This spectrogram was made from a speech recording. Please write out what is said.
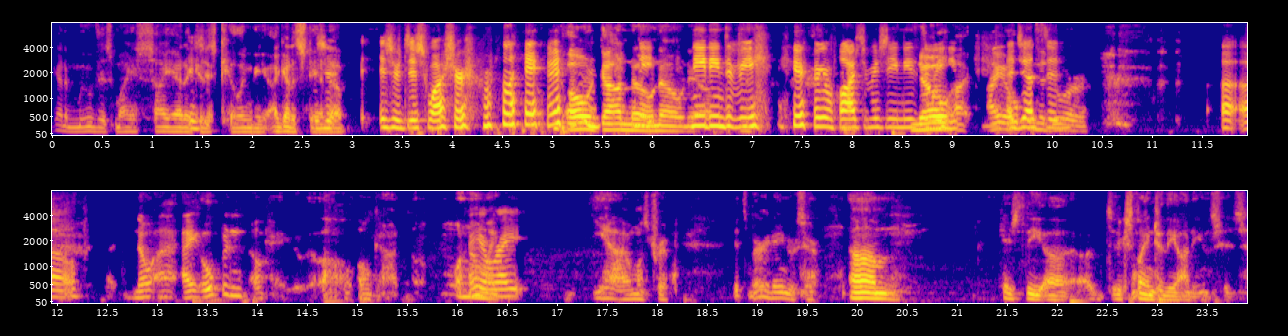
I got to move this. My sciatica is, your, is killing me. I got to stand is your, up. Is your dishwasher oh God, no, Need, no, no, Needing to be your washing machine needs no, to be I, I adjusted. Uh oh. No, I, I opened. Okay. Oh, oh God. Oh, no, You're my, right. Yeah, I almost tripped. It's very dangerous here. Um, in case the uh, to explain to the audience is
